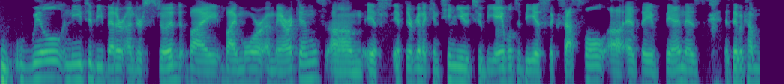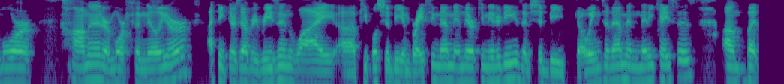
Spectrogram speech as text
will need to be better understood by by more Americans um, if if they're going to continue to be able to be as successful uh, as they've been as as they become more common or more familiar, I think there's every reason why uh, people should be embracing them in their communities and should be going to them in many cases. Um, but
